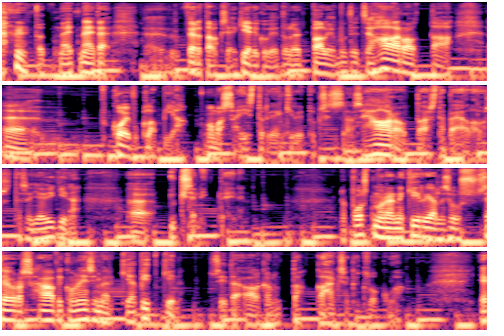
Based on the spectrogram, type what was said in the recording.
näitä, näitä vertauksia ja kielikuvia tulee paljon, mutta että se haarauttaa koivuklapia omassa historian kirjoituksessaan. Se haarauttaa sitä päälausetta. Se ei ole ikinä ö, ykselitteinen. No postmoderni kirjallisuus seurasi Haavikon esimerkkiä pitkin sitä alkanutta 80-lukua. Ja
